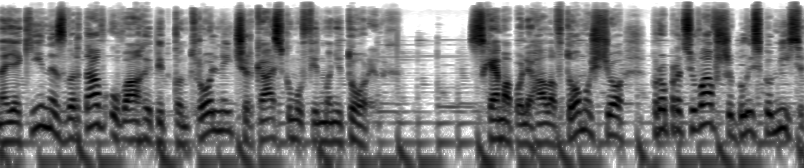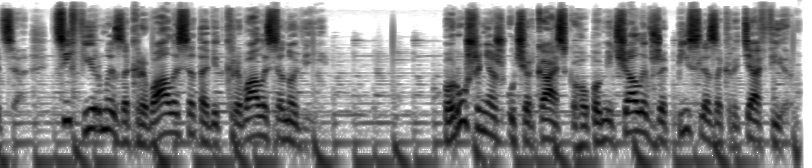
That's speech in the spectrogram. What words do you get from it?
на які не звертав уваги підконтрольний Черкаському фінмоніторинг. Схема полягала в тому, що, пропрацювавши близько місяця, ці фірми закривалися та відкривалися нові. Порушення ж у Черкаського помічали вже після закриття фірм.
